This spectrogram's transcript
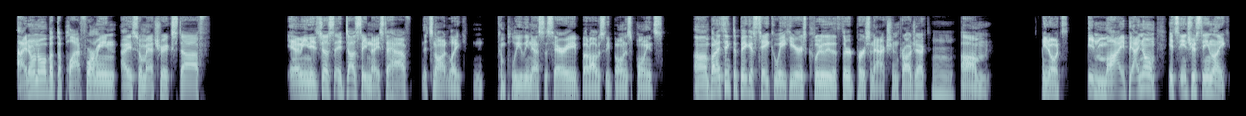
I don't know about the platforming isometric stuff. I mean, it's just it does say nice to have. It's not like n- completely necessary, but obviously bonus points. Um, but I think the biggest takeaway here is clearly the third person action project Mhm. um you know it's in my i know it's interesting like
